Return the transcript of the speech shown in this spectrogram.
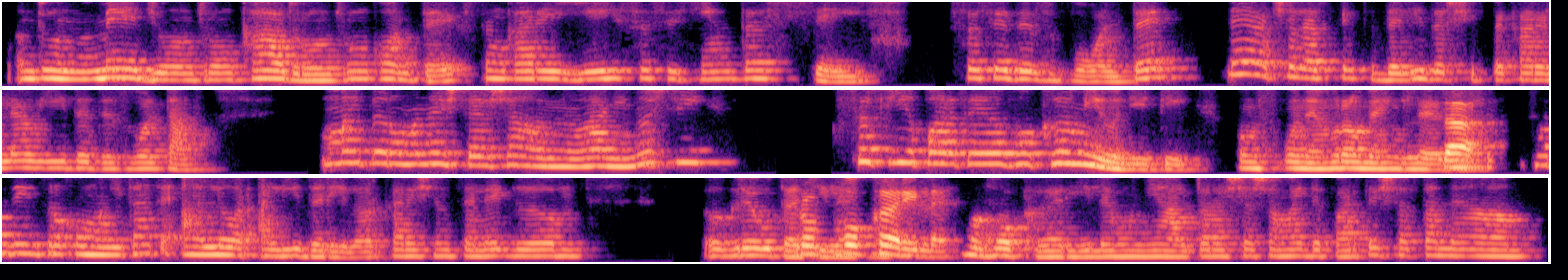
într-un mediu, într-un cadru, într-un context în care ei să se simtă safe, să se dezvolte de acele aspecte de leadership pe care le-au ei de dezvoltat. Mai pe românește, așa, în anii noștri, să fie parte of a community, cum spunem rom engleză, da. să fie dintr-o comunitate a lor, a liderilor, care și înțeleg uh, greutățile. Provocările. Provocările unii altora și așa mai departe. Și asta ne-a,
